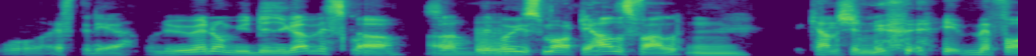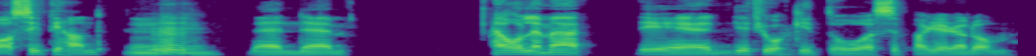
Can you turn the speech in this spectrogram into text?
och efter det. Och nu är de ju dyra väskorna. Ja, så ja. det var ju smart i hans fall. Mm. Kanske nu med facit i hand. Mm. Mm. Men eh, jag håller med. Det är, det är tråkigt att separera dem.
